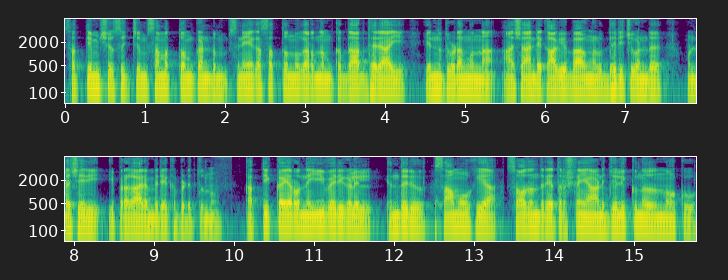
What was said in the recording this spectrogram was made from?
സത്യം ശ്വസിച്ചും സമത്വം കണ്ടും സ്നേഹസത്വം നുകർന്നും കൃതാർത്ഥരായി എന്നു തുടങ്ങുന്ന ആശാന്റെ കാവ്യഭാവങ്ങൾ ഉദ്ധരിച്ചുകൊണ്ട് മുണ്ടശ്ശേരി ഇപ്രകാരം രേഖപ്പെടുത്തുന്നു. കത്തിക്കയറുന്ന ഈ വരികളിൽ എന്തൊരു സാമൂഹിക സ്വാതന്ത്ര്യ തൃഷ്ണയാണ് ജ്വലിക്കുന്നതെന്ന് നോക്കൂ.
